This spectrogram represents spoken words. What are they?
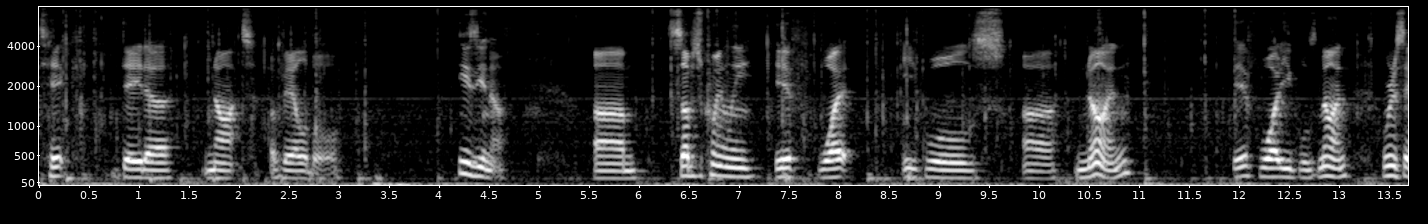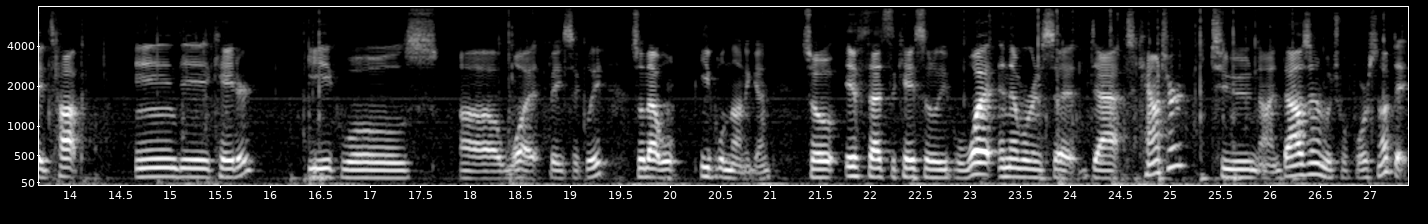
tick data not available. Easy enough. Um, subsequently, if what equals uh, none, if what equals none, we're going to say top indicator equals uh, what, basically. So that will equal none again. So if that's the case, it'll equal what? And then we're going to set dat counter to 9,000, which will force an update.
